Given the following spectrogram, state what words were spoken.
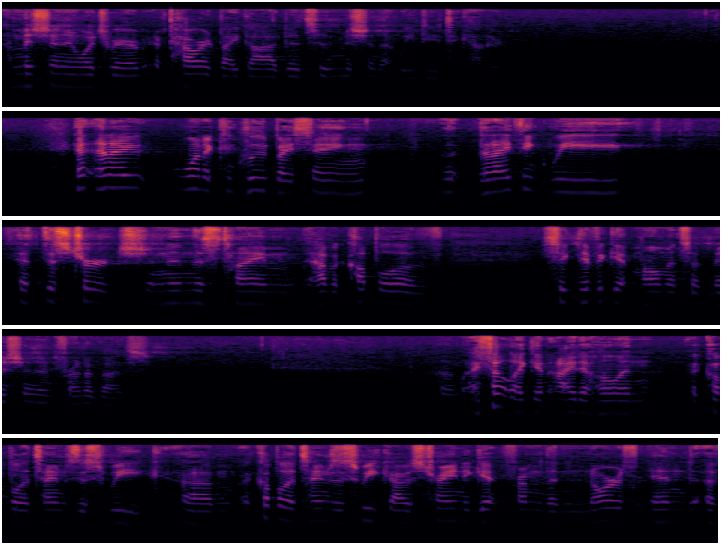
a mission in which we are empowered by God, but it's a mission that we do together. And, and I want to conclude by saying that, I think we at this church and in this time have a couple of significant moments of mission in front of us. Um, I felt like an Idahoan a couple of times this week. Um, a couple of times this week, I was trying to get from the north end of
